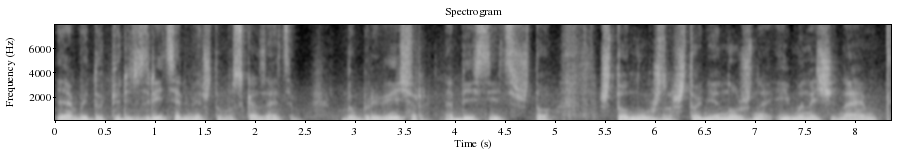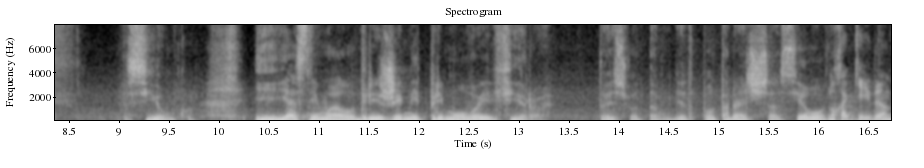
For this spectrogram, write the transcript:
я выйду перед зрителями, чтобы сказать им добрый вечер, объяснить, что, что нужно, что не нужно, и мы начинаем съемку. И я снимал в режиме прямого эфира. То есть вот там где-то полтора часа съемок. Ну, хоккей, да?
